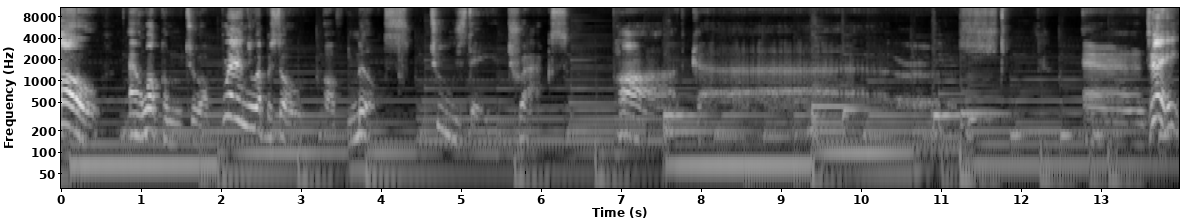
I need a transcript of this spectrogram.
Hello, and welcome to a brand new episode of Milt's Tuesday Tracks Podcast. And today,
